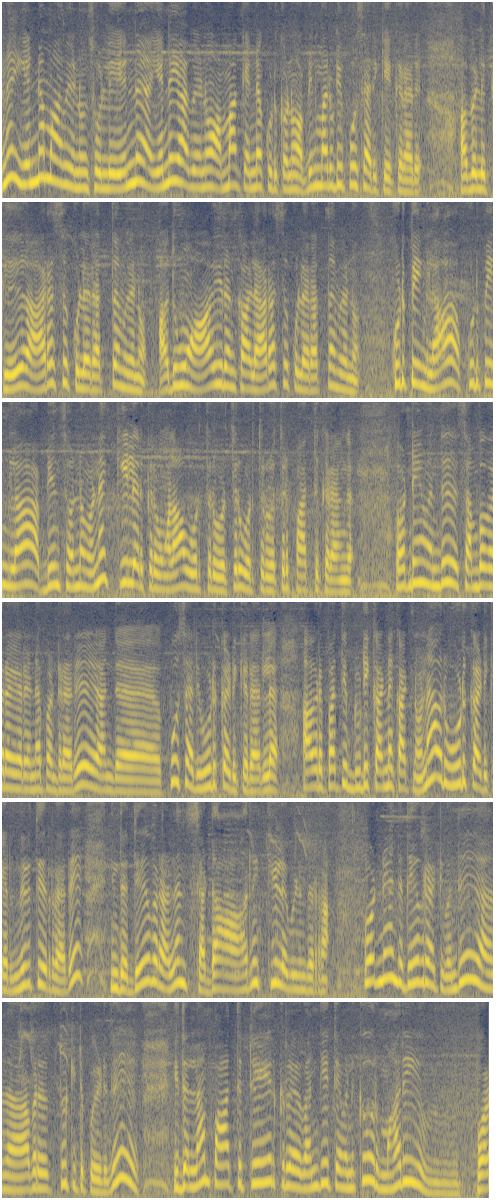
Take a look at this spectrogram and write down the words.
என்ன என்னம்மா வேணும் சொல்லு? என்ன என்னையா வேணும்? அம்மாவுக்கு என்ன கொடுக்கணும்? அப்படின்னு மறுபடியும் பூசாரி கேட்குறாரு அவளுக்கு அரசுக்குள்ள ரத்தம் வேணும். அதுவும் ஆயிரம் கால அரசுக்குள்ள ரத்தம் வேணும். கொடுப்பீங்களா? கொடுப்பீங்களா? அப்படின்னு சொன்ன உடனே கீழே இருக்கிறவங்களாம் ஒருத்தர் ஒருத்தர் ஒருத்தர் ஒருத்தர் பார்த்துக்கிறாங்க. உடனே வந்து சம்பவராயர் என்ன பண்ணுறாரு அந்த பூசாரி உடுக்கடிக்கிறார்ல அவரை பற்றி இப்படி கண்ணை காட்டினோன்னே அவர் உடுக்கடிக்கிற நிறுத்திடுறாரு. இந்த தேவராளன் சடார்னு கீழே விழுந்துடுறான். உடனே அந்த தேவராட்டி வந்து அவரை தூக்கிட்டு போயிடுது. இதெல்லாம் பார்த்துட்டே இருக்கிற வந்தியத்தேவனுக்கு ஒரு மாதிரி புற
